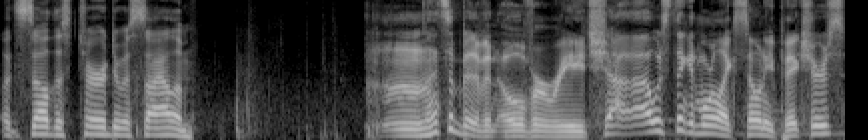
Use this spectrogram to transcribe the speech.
Let's sell this turd to Asylum. Mm, that's a bit of an overreach. I, I was thinking more like Sony Pictures.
